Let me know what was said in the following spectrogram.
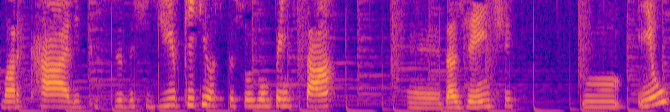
marcar, ele precisa decidir o que, que as pessoas vão pensar é, da gente. Hum, eu,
